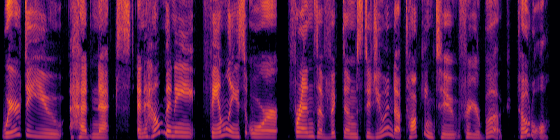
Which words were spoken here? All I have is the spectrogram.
Where do you head next? And how many families or friends of victims did you end up talking to for your book total?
